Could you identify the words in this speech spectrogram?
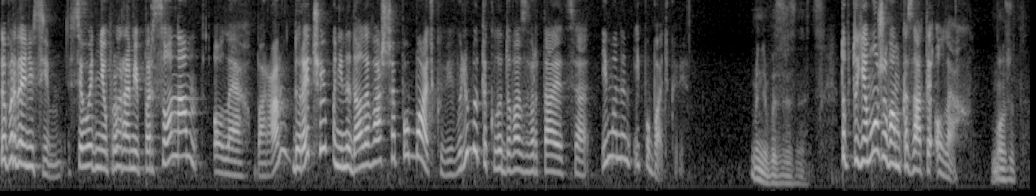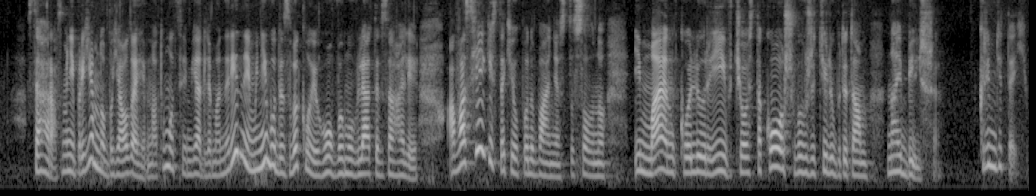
Добрий день усім. Сьогодні у програмі Персона Олег Баран. До речі, мені не дали ваше по батькові. Ви любите, коли до вас звертаються іменем і по батькові? Мені без різниці. Тобто я можу вам казати Олег. Можете. Все гаразд, мені приємно, бо я Олегівна, тому це ім'я для мене рідне, і мені буде звикло його вимовляти взагалі. А у вас є якісь такі уподобання стосовно імен, кольорів, чогось такого, що ви в житті любите там найбільше, крім дітей?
